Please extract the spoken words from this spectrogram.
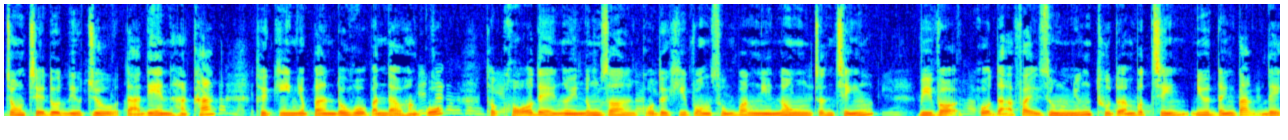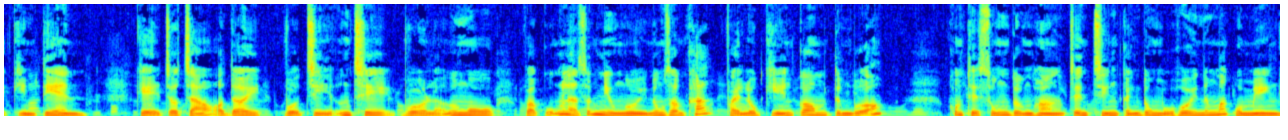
Trong chế độ điều chủ đá điện hạt khác, thời kỳ Nhật Bản đô hộ ban đầu Hàn Quốc, thật khó để người nông dân có được hy vọng sống bằng nghề nông chân chính. Vì vậy, họ đã phải dùng những thủ đoạn bất chính như đánh bạc để kiếm tiền. Kể cho cháu ở đây vừa chỉ ưng chê, vừa là ưng ngô và cũng là rất nhiều người nông dân khác phải lô kiến công từng bữa. Không thể sống đường hoàng trên chính cánh đồng mồ hôi nước mắt của mình,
